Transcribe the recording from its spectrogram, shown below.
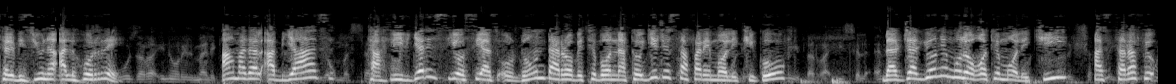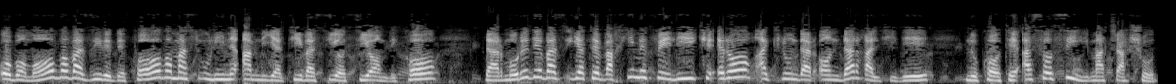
تلویزیون الحره. احمد الابیز تحلیلگر سیاسی از اردن در رابطه با نتایج سفر مالکی گفت در جریان ملاقات مالکی از طرف اوباما و وزیر دفاع و مسئولین امنیتی و سیاسی آمریکا در مورد وضعیت وخیم فعلی که عراق اکنون در آن در غلطیده نکات اساسی مطرح شد.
